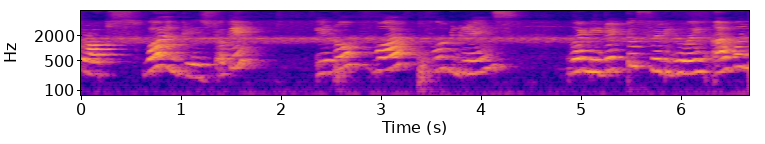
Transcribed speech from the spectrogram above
crops were increased. Okay, Europe were food grains were needed to feed growing urban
